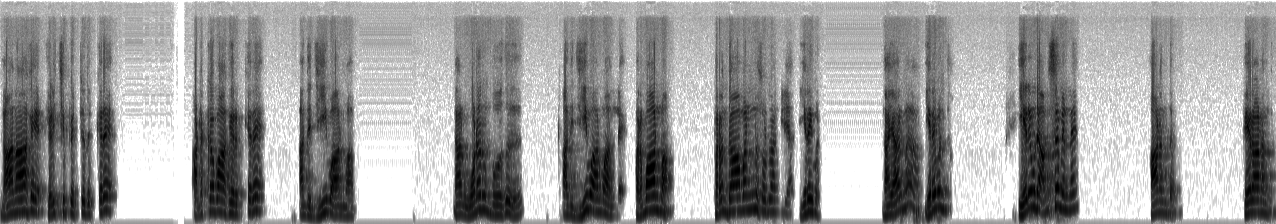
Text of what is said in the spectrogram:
நானாக எழுச்சி பெற்றிருக்கிற அடக்கமாக இருக்கிற அந்த ஜீவ ஆன்மா நான் உணரும் போது அது ஜீவான்மா அல்ல பரமான்மா. பரந்தாமன்னு சொல்றாங்க இல்லையா இறைவன். நான் யாருன்னா இறைவன் தான். இறைவனுடைய அம்சம் என்ன? ஆனந்தம் பேரானந்தம்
